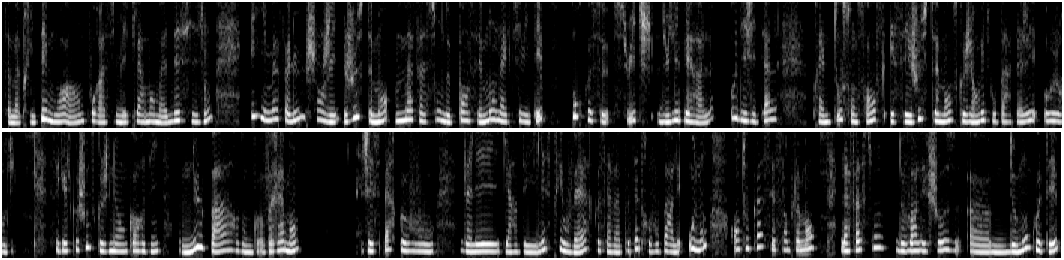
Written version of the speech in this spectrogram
Ça m'a pris des mois hein, pour assumer clairement ma décision et il m'a fallu changer justement ma façon de penser mon activité pour que ce switch du libéral au digital prenne tout son sens et c'est justement ce que j'ai envie de vous partager aujourd'hui. C'est quelque chose que je n'ai encore dit nulle part, donc vraiment J'espère que vous allez garder l'esprit ouvert, que ça va peut-être vous parler ou non. En tout cas, c'est simplement la façon de voir les choses de mon côté,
